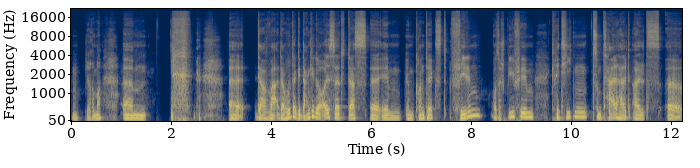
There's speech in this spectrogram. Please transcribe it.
hm, wie auch immer. Ähm, äh, da war, da wurde der Gedanke geäußert, dass äh, im, im Kontext Film, also Spielfilm, Kritiken zum Teil halt als äh,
